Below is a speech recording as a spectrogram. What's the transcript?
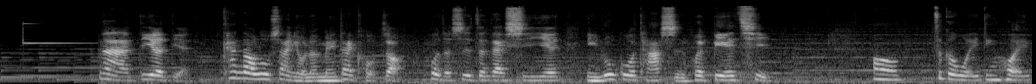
那第二点，看到路上有人没戴口罩，或者是正在吸烟，你路过他时会憋气。哦，这个我一定会，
